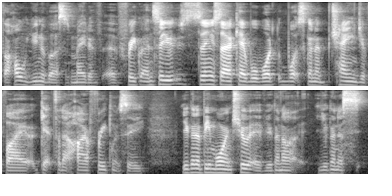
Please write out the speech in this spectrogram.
the whole universe is made of, of frequency. And so you so you say, okay, well, what what's going to change if I get to that higher frequency? You're going to be more intuitive. You're gonna you're gonna. s-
